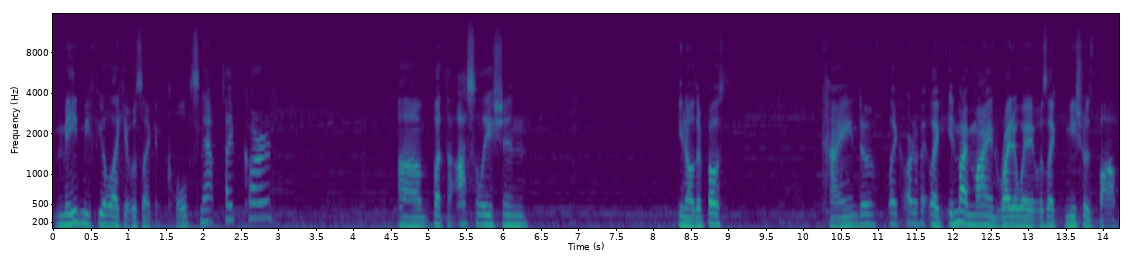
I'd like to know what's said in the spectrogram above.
made me feel like it was like a Coldsnap type card. Um, but the oscillation, you know, they're both kind of like artifact. Like in my mind, right away, it was like Mishra's Bauble.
